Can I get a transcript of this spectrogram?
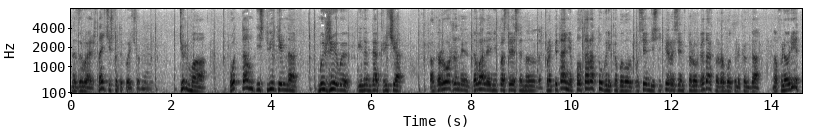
называешь. Знаете, что такое черная юрта? Тюрьма. Вот там действительно мы живы, иногда кричат. Огорожены, давали непосредственно пропитание. Полтора тугрика было. Вот в 71-72 годах мы работали, когда на флорид,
